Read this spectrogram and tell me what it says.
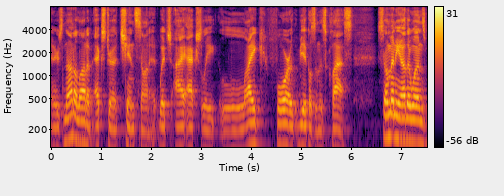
and there's not a lot of extra chintz on it, which I actually like for vehicles in this class. So many other ones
